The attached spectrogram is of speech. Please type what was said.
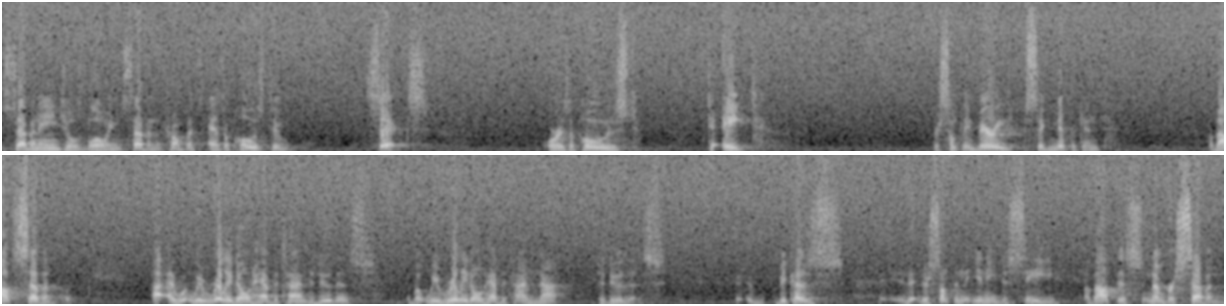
seven angels blowing seven trumpets as opposed to six or as opposed to eight. There's something very significant about seven. I, we really don't have the time to do this, but we really don't have the time not to do this. Because there's something that you need to see about this number seven.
